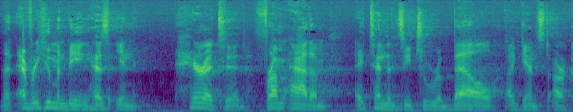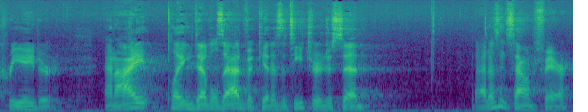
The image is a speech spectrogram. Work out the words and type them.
that every human being has inherited from Adam a tendency to rebel against our Creator. And I, playing devil's advocate as a teacher, just said, that doesn't sound fair.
